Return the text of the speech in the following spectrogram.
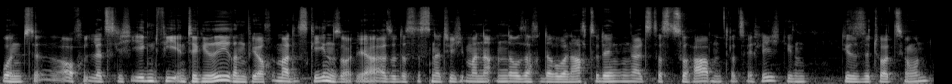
und auch letztlich irgendwie integrieren, wie auch immer das gehen soll. Ja, also das ist natürlich immer eine andere Sache, darüber nachzudenken, als das zu haben tatsächlich, diesen, diese Situation.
